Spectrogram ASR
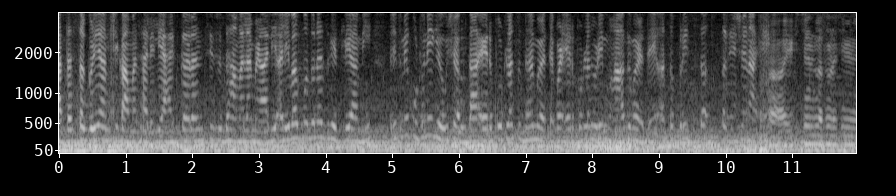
आता सगळी आमची कामं झालेली आहेत. करन्सी सुद्धा आम्हाला मिळाली. अलिबाग मधूनच घेतली आम्ही. म्हणजे तुम्ही कुठूनही घेऊ शकता. एअरपोर्टला सुद्धा मिळते पण एअरपोर्टला थोडी महाग मिळते. असं प्रीतचं सजेशन आहे. एक्सचेंजला थोडेसे.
